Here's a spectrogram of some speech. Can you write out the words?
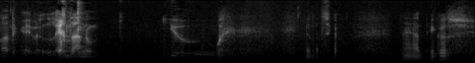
Laat ik even licht aan doen. Dat was ik al. Nou ja, ik was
